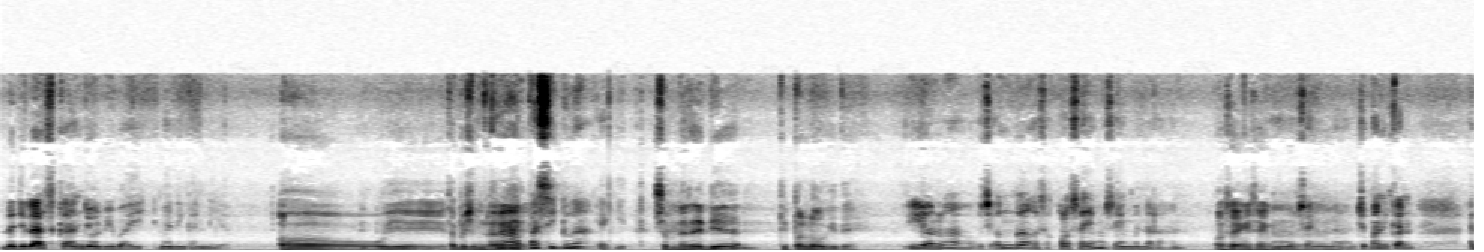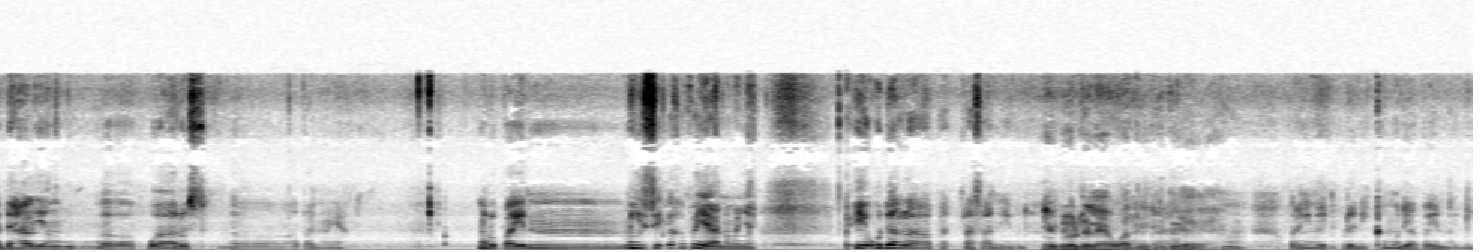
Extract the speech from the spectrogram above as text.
udah jelas kan jauh lebih baik dibandingkan dia. Oh iya iya. tapi sebenarnya apa sih gue kayak gitu. sebenarnya dia Hmm. tipe lo gitu ya? Iyalah enggak kalau sayang mau sayang beneran. Oh sayangnya sayang Hmm, bener sayang beneran. cuman kan ada hal yang gue harus eh, apa namanya ngelupain mengisi apa ya namanya ya udahlah pa- perasaannya udah. Ya udah udah lewat ya gitu ya. Heeh. orangnya udah, nikah mau diapain lagi?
